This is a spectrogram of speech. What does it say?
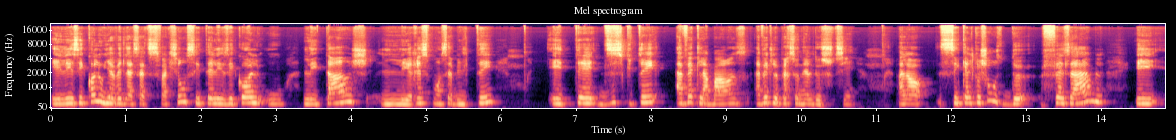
Et les écoles où il y avait de la satisfaction, c'était les écoles où les tâches, les responsabilités étaient discutées avec la base, avec le personnel de soutien. Alors, c'est quelque chose de faisable et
